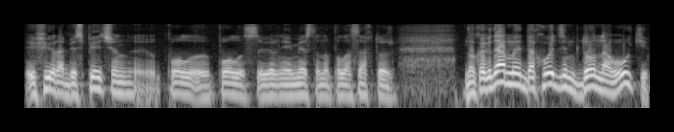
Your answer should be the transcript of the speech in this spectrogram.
Эфир обеспечен, пол, полосы, вернее, место на полосах тоже. Но когда мы доходим до науки,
